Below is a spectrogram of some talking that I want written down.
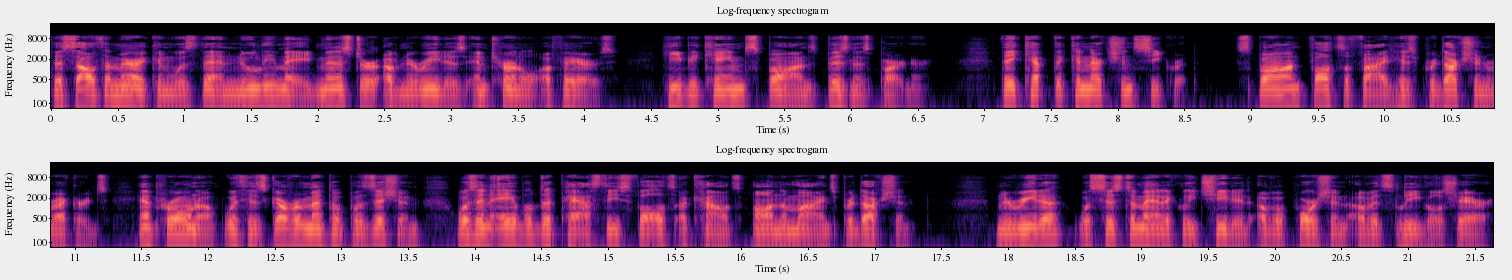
The South American was then newly made Minister of Nareda's Internal Affairs. He became Spawn's business partner. They kept the connection secret. Spawn falsified his production records, and Perona, with his governmental position, was enabled to pass these false accounts on the mine's production. Nareda was systematically cheated of a portion of its legal share.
